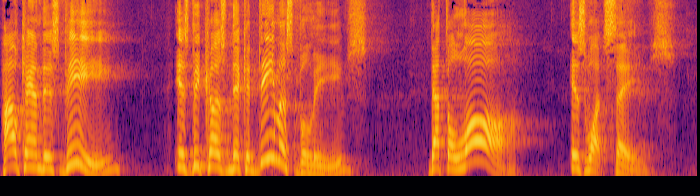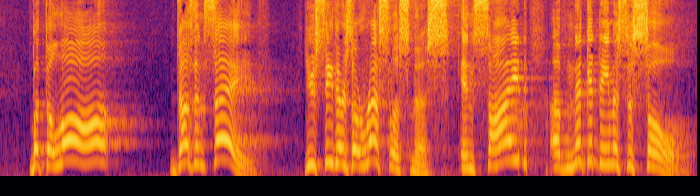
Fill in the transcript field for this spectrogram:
How can this be? is because Nicodemus believes that the law is what saves. But the law doesn't save. You see, there's a restlessness inside of Nicodemus' soul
